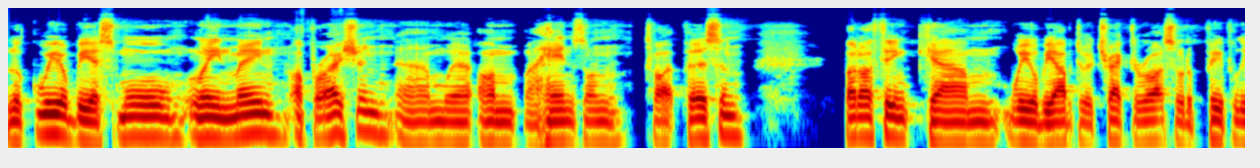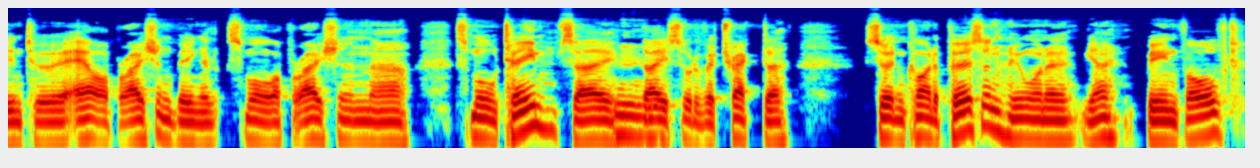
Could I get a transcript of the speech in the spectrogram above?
look, we'll be a small, lean, mean operation. Um, where I'm a hands-on type person, but I think um, we'll be able to attract the right sort of people into our operation, being a small operation, uh, small team. So mm. they sort of attract a certain kind of person who want to, you know, be involved.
